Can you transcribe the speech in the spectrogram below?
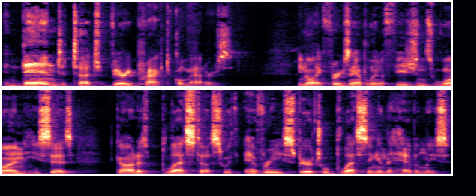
and then to touch very practical matters. You know, like for example, in Ephesians 1, he says, God has blessed us with every spiritual blessing in the heavenlies,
